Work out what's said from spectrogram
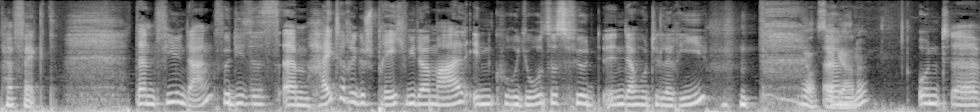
perfekt. Dann vielen Dank für dieses ähm, heitere Gespräch wieder mal in Kurioses für in der Hotellerie. Ja, sehr Ähm, gerne. Und äh,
